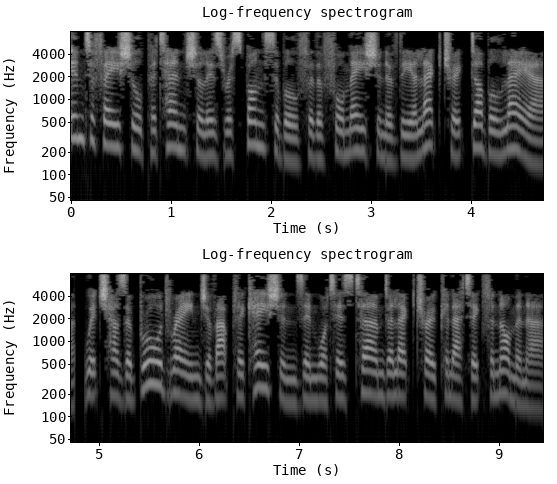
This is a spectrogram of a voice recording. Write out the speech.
Interfacial potential is responsible for the formation of the electric double layer, which has a broad range of applications in what is termed electrokinetic phenomena.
